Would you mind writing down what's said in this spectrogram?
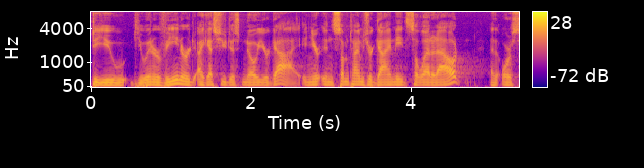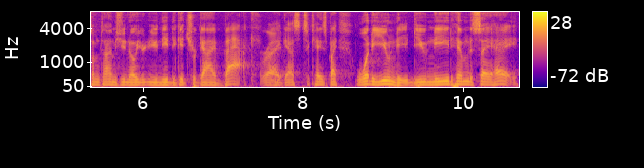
do you do you intervene, or I guess you just know your guy, and you're and sometimes your guy needs to let it out, and, or sometimes you know you you need to get your guy back. Right. I guess it's a case by. What do you need? Do you need him to say, hey?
